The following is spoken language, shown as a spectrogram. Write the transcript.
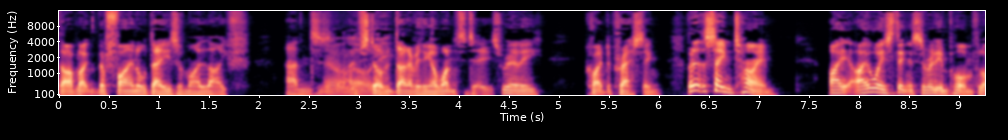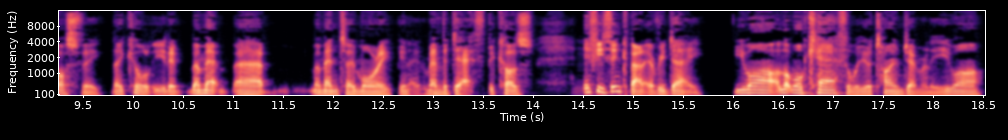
that I've like the final days of my life and Oh, I still haven't done everything I wanted to do. It's really quite depressing. But at the same time, I, I always think it's a really important philosophy. They call it, you know, uh, memento mori, you know, remember death, because if you think about it every day, you are a lot more careful with your time generally. You are,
